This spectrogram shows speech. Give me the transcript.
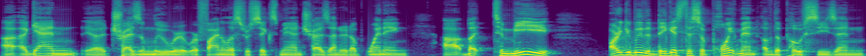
Uh, again, uh, Trez and Lou were, were, finalists for six man. Trez ended up winning. Uh, but to me, arguably the biggest disappointment of the postseason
